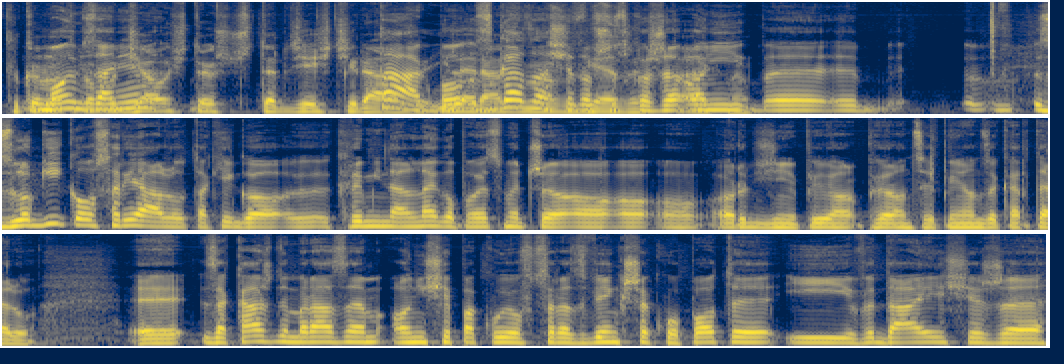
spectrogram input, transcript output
Tylko moim dlatego, bo zdaniem działo się to już 40 razy. tak, bo zgadza się to wierzyć? wszystko, że Tak, oni no. Z logiką serialu takiego y, kryminalnego, powiedzmy, czy o, o, o- rodzinie piorącej pieniądze kartelu, y, za każdym razem oni się pakują w coraz większe kłopoty i wydaje się, że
